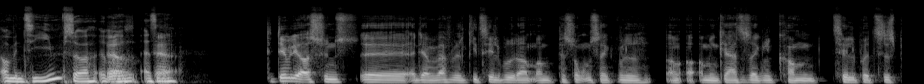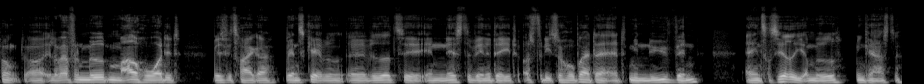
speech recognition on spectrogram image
om en time så? Eller, Ja, altså, ja. Det, det vil jeg også synes, øh, at jeg i hvert fald vil give tilbud om, om personen så ikke vil, om, om min kæreste så ikke vil komme til på et tidspunkt, og, eller i hvert fald møde dem meget hurtigt, hvis vi trækker venskabet øh, videre til en næste vennedate. Også fordi så håber jeg da, at min nye ven er interesseret i at møde min kæreste.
